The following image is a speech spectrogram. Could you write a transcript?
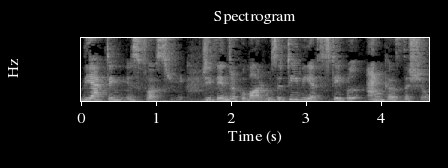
The acting is first rate. Jitendra Kumar, who's a TVF staple, anchors the show.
